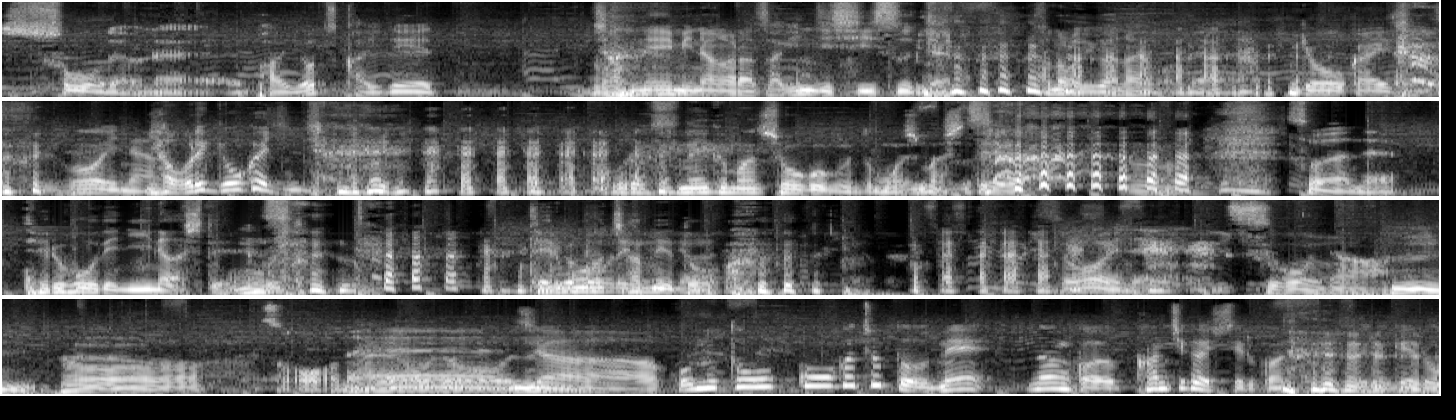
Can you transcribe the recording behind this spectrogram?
そうだよね。パイを使いで、チャンネル見ながらザギンジシースーみたいな。そんなこと言わないもんね。業界人すごいな。いや、俺業界人じゃない。これはスネークマン症候群と申しまして、う んそうだね。テル法でニーナーして、テルモのチャンネルと、すごいね。すごいな。うん。うん。そうね。なるほど。じゃあ、この投稿がちょっとね、なんか勘違いしてる感じがするけど、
